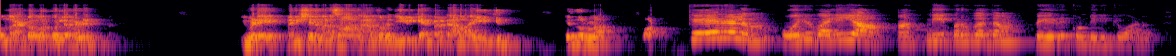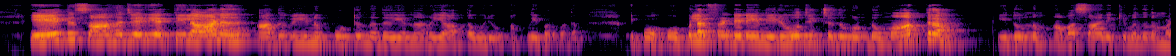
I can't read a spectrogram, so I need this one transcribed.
ഒന്നോ രണ്ടോ പേർ കൊല്ലപ്പെട്ടിട്ടുണ്ട്. ഇവിടെ മനുഷ്യന് മനസമാധാനത്തോടെ ജീവിക്കാൻ പറ്റാതായിരിക്കുന്നു എന്നുള്ള കേരളം ഒരു വലിയ അഗ്നിപർവതം പേറിക്കൊണ്ടിരിക്കുവാണ്. ഏത് സാഹചര്യത്തിലാണ് അത് വീണ് പൊട്ടുന്നത് എന്നറിയാത്ത ഒരു അഗ്നിപർവതം. ഇപ്പോൾ പോപ്പുലർ ഫ്രണ്ടിനെ നിരോധിച്ചത് കൊണ്ട് മാത്രം ഇതൊന്നും അവസാനിക്കുമെന്ന് നമ്മൾ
